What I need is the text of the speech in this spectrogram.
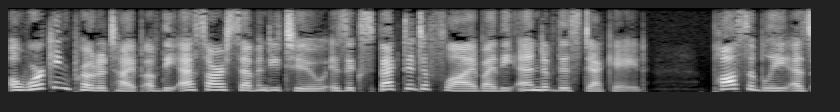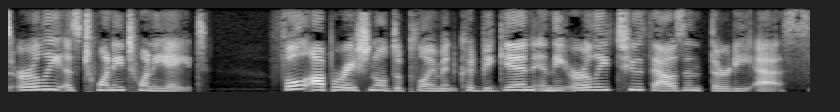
A working prototype of the SR-72 is expected to fly by the end of this decade, possibly as early as 2028. Full operational deployment could begin in the early 2030s.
